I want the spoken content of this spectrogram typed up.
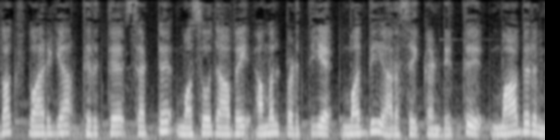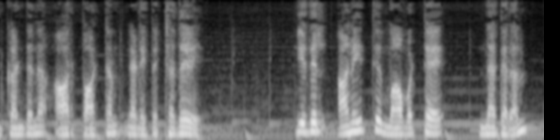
வக்ஃப் வாரியா திருத்த சட்ட மசோதாவை அமல்படுத்திய மத்திய அரசை கண்டித்து மாபெரும் கண்டன ஆர்ப்பாட்டம் நடைபெற்றது. இதில் அனைத்து மாவட்ட நகரம்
